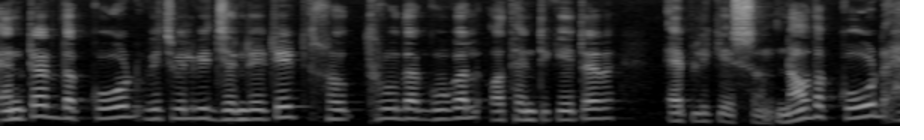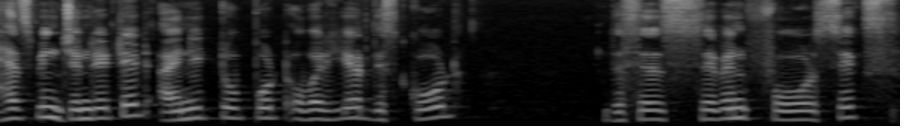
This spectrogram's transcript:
enter the code which will be generated through, through the Google Authenticator application. Now the code has been generated. I need to put over here this code. This is 746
